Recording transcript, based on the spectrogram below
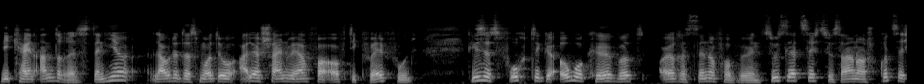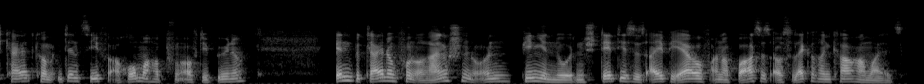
wie kein anderes, denn hier lautet das Motto alle Scheinwerfer auf die Grapefruit. Dieses fruchtige Overkill wird eure Sinne verwöhnen. Zusätzlich zu seiner Spritzigkeit kommen intensive Aromahopfen auf die Bühne. In Bekleidung von Orangen- und Piniennoten steht dieses IPA auf einer Basis aus leckeren Karamals.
